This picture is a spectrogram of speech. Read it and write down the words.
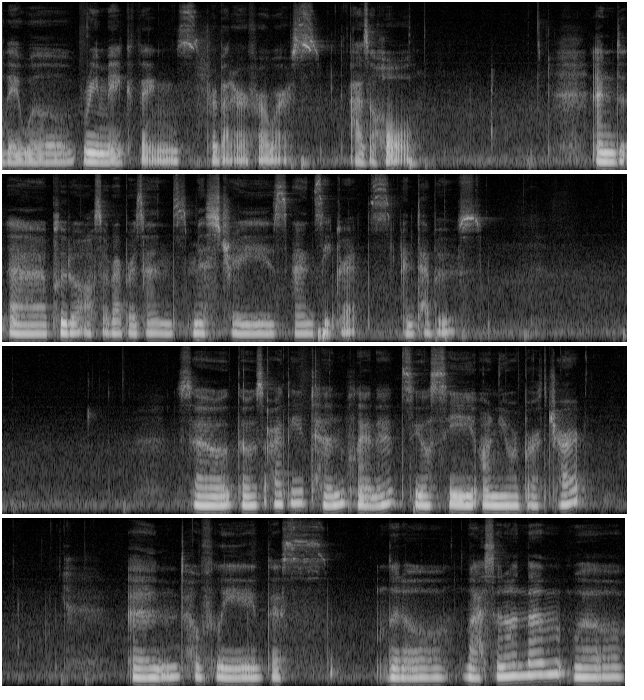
they will remake things for better or for worse as a whole. And uh, Pluto also represents mysteries and secrets and taboos. So, those are the 10 planets you'll see on your birth chart. And hopefully, this little lesson on them will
